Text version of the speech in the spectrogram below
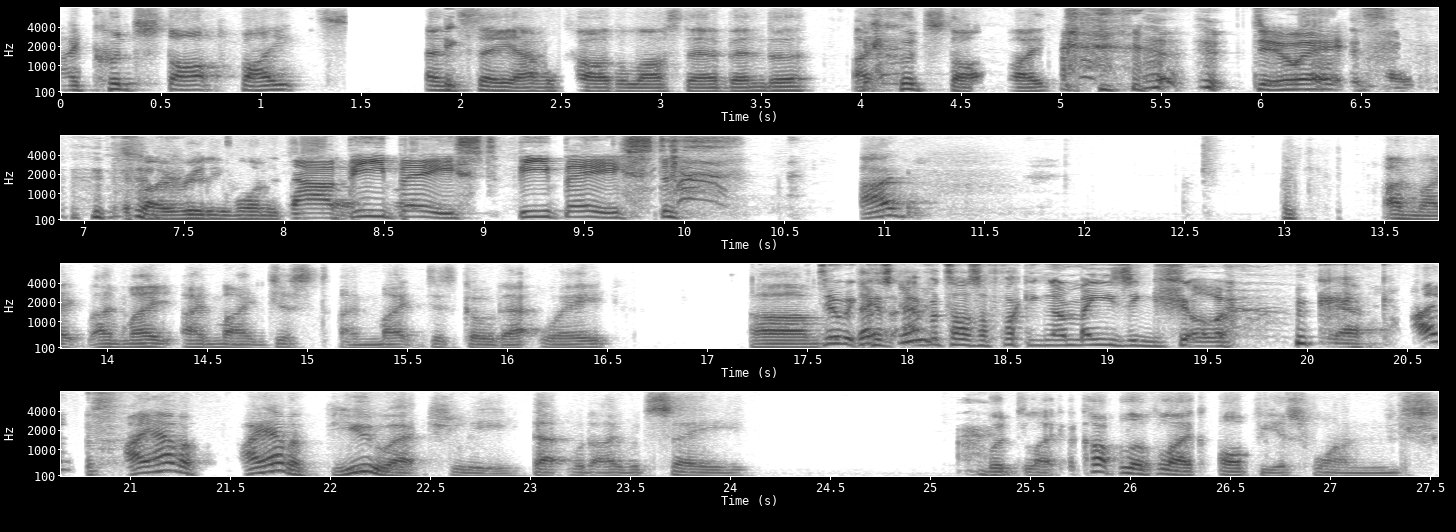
I could start fights and say Avatar: The Last Airbender. I could start fights Do it. if I, if I really wanted to. Nah, be fights. based. Be based. I. I might, I might, I might just, I might just go that way. Um, Do it because Avatar's a fucking amazing show. Yeah, I, I have a, I have a few actually that would I would say would like a couple of like obvious ones.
